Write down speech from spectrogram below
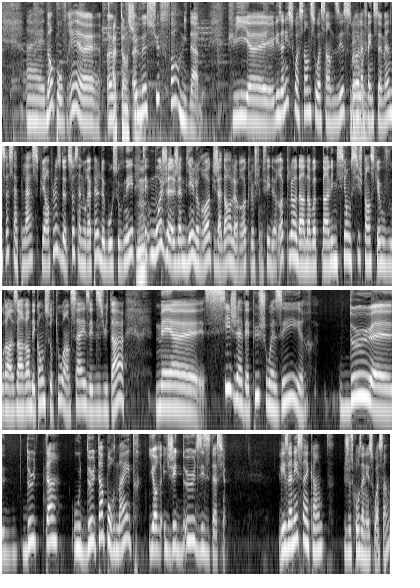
Euh, non, pour vrai, euh, un, monsieur formidable. Puis euh, les années 60-70, là, Ben la oui. fin de semaine, ça, ça place. Puis en plus de ça, ça nous rappelle de beaux souvenirs. Mm. Moi, j'aime bien le rock, j'adore le rock. Là. Je suis une fille de rock. Là. Dans, dans, votre, dans l'émission aussi, je pense que vous vous en en rendez compte, surtout entre 16 et 18 heures. Mais si j'avais pu choisir deux, deux temps ou deux temps pour naître, j'ai deux hésitations. Les années 50 jusqu'aux années 60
